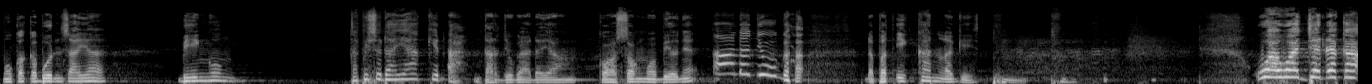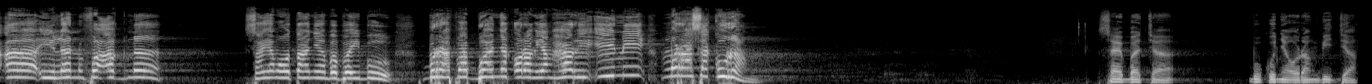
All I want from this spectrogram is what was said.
Mau ke kebun saya bingung. Tapi sudah yakin, ah ntar juga ada yang kosong mobilnya. Ada juga. Dapat ikan lagi. Wa wajadaka ailan fa'agna. Saya mau tanya Bapak Ibu, berapa banyak orang yang hari ini merasa kurang? Saya baca bukunya orang bijak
